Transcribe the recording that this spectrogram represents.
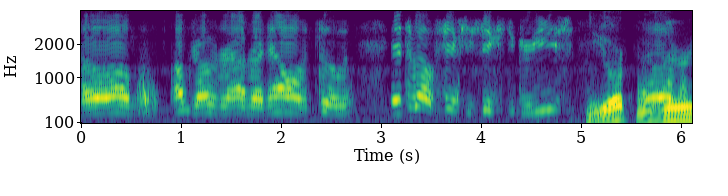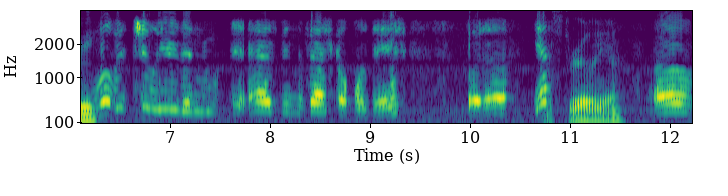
Um, I'm driving around right now. It's, uh, it's about 56 degrees. New York, Uh, Missouri, a little bit chillier than it has been the past couple of days. But, uh, yeah. Australia. Uh,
